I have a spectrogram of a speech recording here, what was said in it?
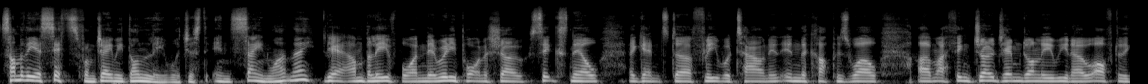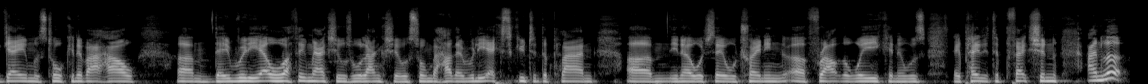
some of the assists from Jamie Donnelly were just insane, weren't they? Yeah, unbelievable. And they really put on a show 6 0 against uh, Fleetwood Town in, in the Cup as well. Um, I think Joe Jim Donnelly, you know, after the game was talking about how um, they really, oh, I think actually was all Lankshear was talking about how they really executed the plan, um, you know, which they were training uh, throughout the week and it was, they played it to perfection. And look,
